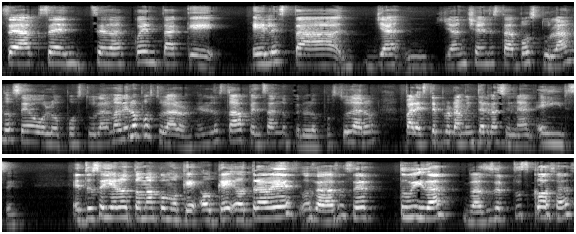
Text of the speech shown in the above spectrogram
se da, se, se da cuenta que él está, Yan, Yan Chen está postulándose o lo postularon, más bien lo postularon, él lo estaba pensando, pero lo postularon para este programa internacional e irse. Entonces ella lo toma como que, ok, otra vez, o sea, vas a hacer tu vida, vas a hacer tus cosas,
